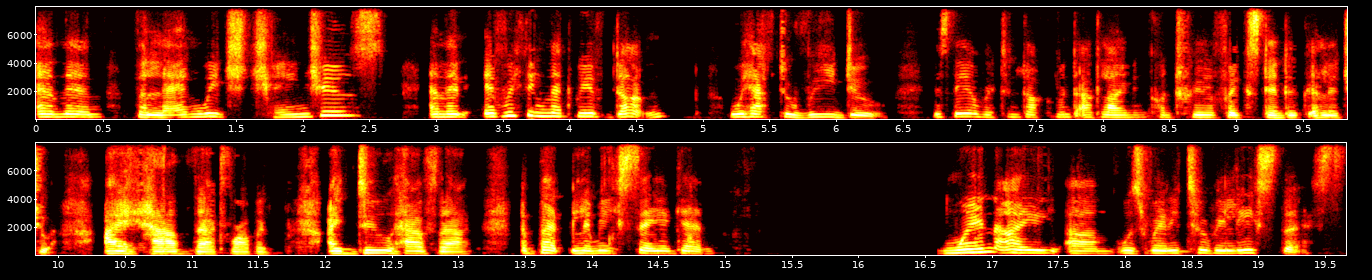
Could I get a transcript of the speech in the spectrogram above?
and then the language changes and then everything that we've done, we have to redo. Is there a written document outlining criteria for extended eligibility? I have that, Robin. I do have that. But let me say again, when I um, was ready to release this,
